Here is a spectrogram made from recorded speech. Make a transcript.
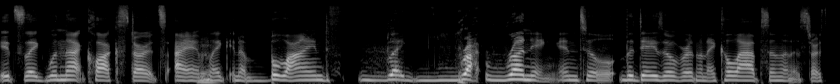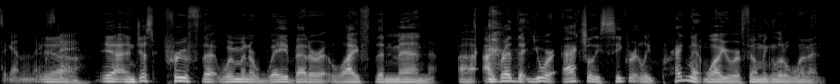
it's like when that clock starts i am Yeah. like in a blind like ru- running until the day's over and then i collapse and then it starts again the next yeah, day yeah, and just proof that women are way better at life than men. Uh, I read that you were actually secretly pregnant while you were filming Little Women.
